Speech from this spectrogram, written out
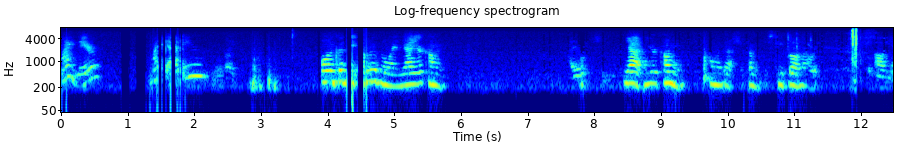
Am I there? Am I adding? Like, Oh, it could be under the land. Yeah, you're coming. I don't see. Yeah, you're coming. Oh my gosh, coming. Just keep going that way. Oh yeah.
